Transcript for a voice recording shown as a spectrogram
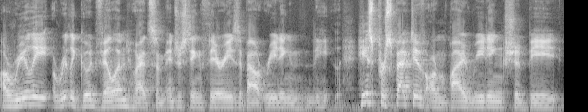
a really a really good villain who had some interesting theories about reading and his perspective on why reading should be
